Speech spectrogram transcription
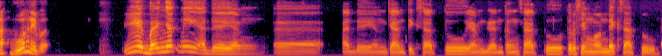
anak buah nih Pak. Iya banyak nih ada yang eh, ada yang cantik satu, yang ganteng satu, terus yang ngondek satu.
